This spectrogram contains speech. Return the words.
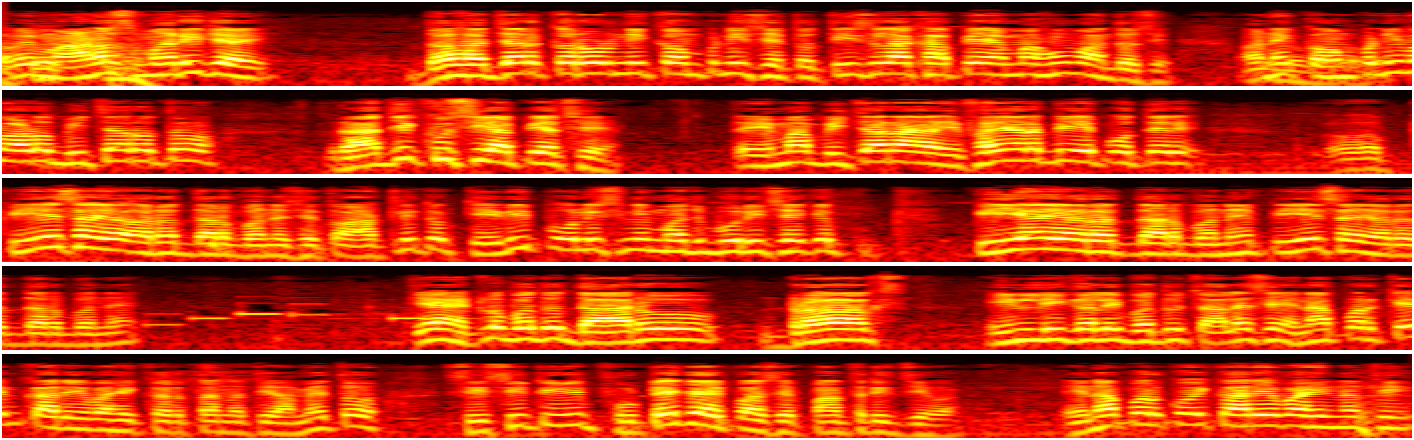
હવે માણસ મરી જાય. દસ હજાર કરોડની કંપની છે તો ત્રીસ લાખ આપ્યા એમાં શું વાંધો છે? અને કંપની વાળો બિચારો તો રાજી ખુશી આપ્યા છે. તો એમાં બિચારા એફઆઈઆર બી પોતે પીએસઆઈ અરજદાર બને છે. તો આટલી તો કેવી પોલીસની મજબૂરી છે કે પીઆઈ અરજદાર બને પીએસઆઈ અરજદાર બને? ત્યાં એટલું બધું દારૂ ડ્રગ્સ ઇનલીગલી બધું ચાલે છે. એના પર કેમ કાર્યવાહી કરતા નથી? અમે તો સીસીટીવી ફૂટેજ આપ્યા છે પાંત્રીસ જેવા. એના પર કોઈ કાર્યવાહી નથી.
